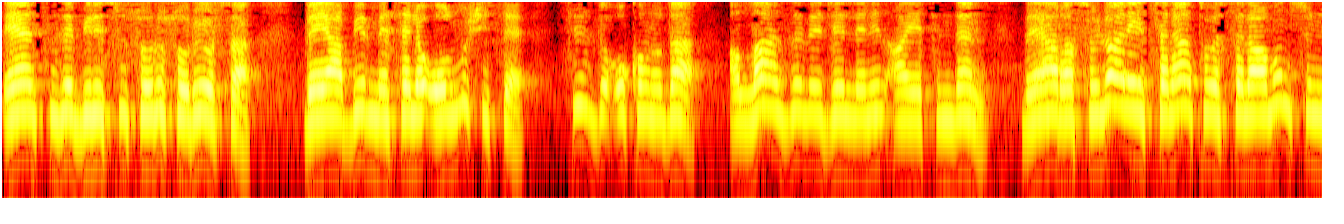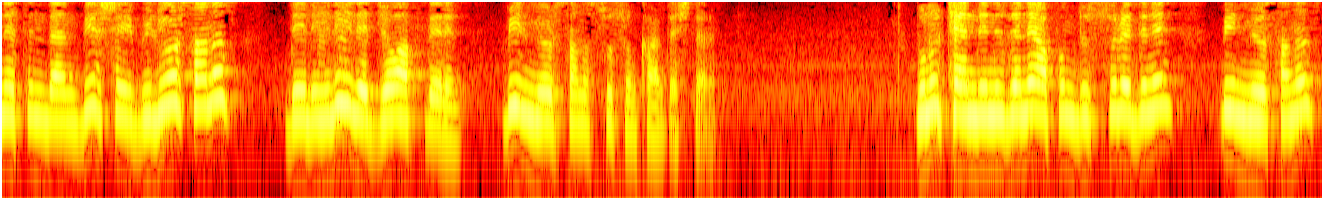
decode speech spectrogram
Eğer size birisi soru soruyorsa veya bir mesele olmuş ise siz de o konuda Allah Azze ve Celle'nin ayetinden veya Resulü Aleyhisselatü Vesselam'ın sünnetinden bir şey biliyorsanız deliliyle cevap verin. Bilmiyorsanız susun kardeşlerim. Bunu kendinize ne yapın düstur edinin. Bilmiyorsanız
